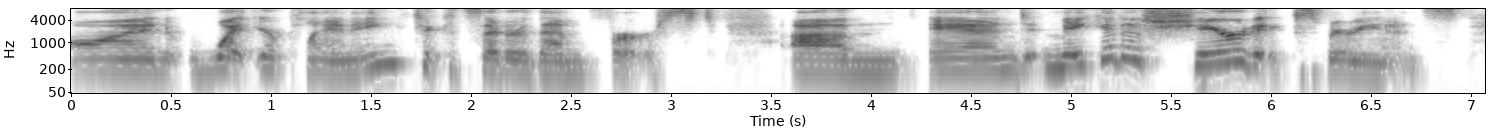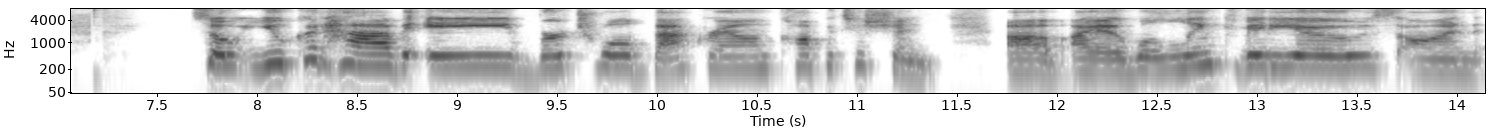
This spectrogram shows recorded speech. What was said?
on what you're planning to consider them first um, and make it a shared experience. So you could have a virtual background competition. Um, I will link videos on,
